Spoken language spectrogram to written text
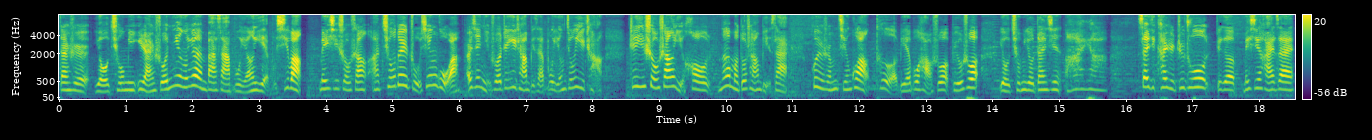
但是有球迷依然说宁愿巴萨不赢，也不希望梅西受伤啊！球队主心骨啊！而且你说这一场比赛不赢就一场，这一受伤以后那么多场比赛会是什么情况？特别不好说。比如说有球迷就担心，哎呀，赛季开始之初，这个梅西还在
